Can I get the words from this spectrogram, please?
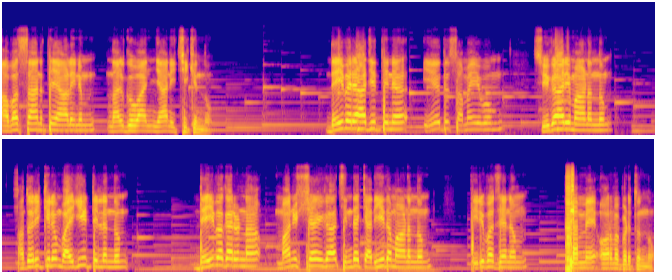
അവസാനത്തെ ആളിനും നൽകുവാൻ ഞാൻ ഇച്ഛിക്കുന്നു. ദൈവരാജ്യത്തിന് ഏതു സമയവും സ്വീകാര്യമാണെന്നും അതൊരിക്കലും വൈകിയിട്ടില്ലെന്നും ദൈവകരുണ മാനുഷിക ചിന്തയ്ക്ക് അതീതമാണെന്നും തിരുവചനം നമ്മെ ഓർമ്മപ്പെടുത്തുന്നു.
